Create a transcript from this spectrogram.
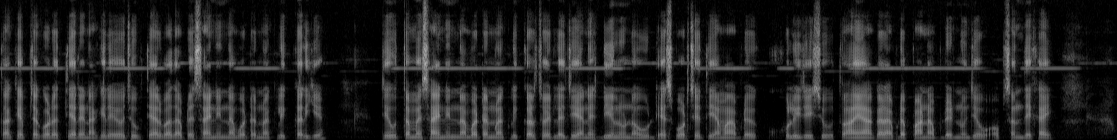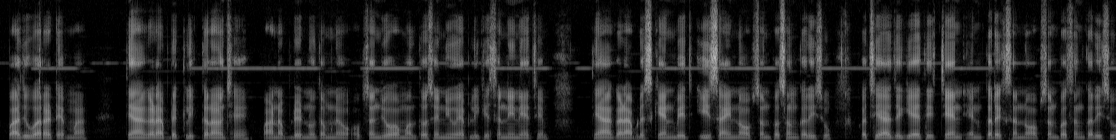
તો આ કેપ્ચા કોડ અત્યારે નાખી રહ્યો છું. ત્યારબાદ આપણે સાઇન ઇનના બટનમાં ક્લિક કરીએ. જેવું તમે સાઇન ઇનના બટનમાં ક્લિક કરશો એટલે જે એનએસડીએલનું નવું ડેશબોર્ડ છે તેમાં આપણે ખોલી જઈશું. તો અહીંયા આગળ આપણે પાન અપડેટનું જે ઓપ્શન દેખાય બાજુવાળા ટેબમાં, ત્યાં આગળ આપણે ક્લિક કરવાનું છે. પાન અપડેટનું તમને ઓપ્શન જોવા મળતો છે ન્યૂ એપ્લિકેશનની નીચે. ત્યાં આગળ આપણે સ્કેન બેજ ઈ સાઇનનો ઓપ્શન પસંદ કરીશું. પછી આ જગ્યાએથી ચેન્જ એન્ડ કરેક્શનનો ઓપ્શન પસંદ કરીશું.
